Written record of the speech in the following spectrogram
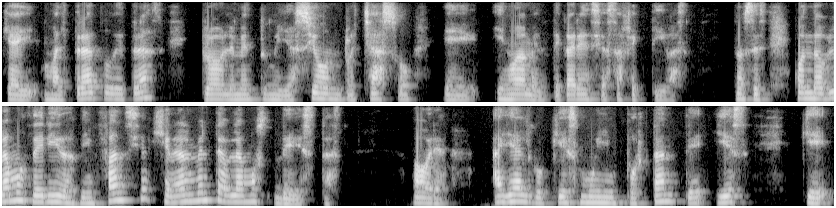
que hay maltrato detrás, probablemente humillación, rechazo eh, y nuevamente carencias afectivas. Entonces, cuando hablamos de heridas de infancia, generalmente hablamos de estas. Ahora, hay algo que es muy importante y es que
